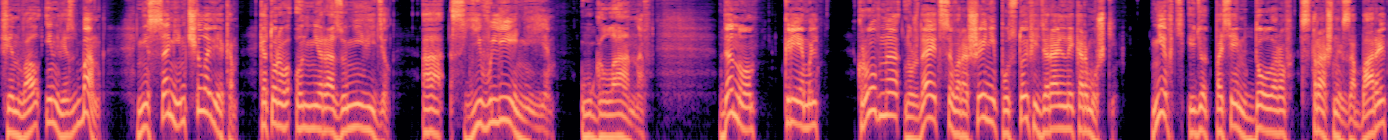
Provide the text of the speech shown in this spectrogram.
Финвал Инвестбанк, не с самим человеком, которого он ни разу не видел, а с явлением Угланов. Дано, Кремль, кровно нуждается в орошении пустой федеральной кормушки. Нефть идет по 7 долларов страшных за баррель,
